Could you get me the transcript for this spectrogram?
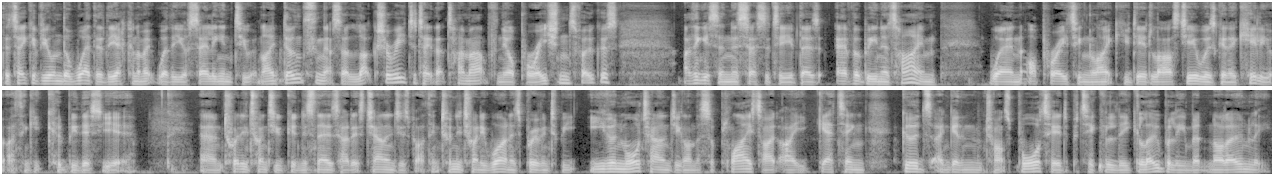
to take a view on the weather, the economic weather you're sailing into. And I don't think that's a luxury to take that time out from the operations focus. I think it's a necessity. If there's ever been a time when operating like you did last year was going to kill you, I think it could be this year. And 2020, goodness knows, had its challenges, but I think 2021 is proving to be even more challenging on the supply side, i.e., getting goods and getting them transported, particularly globally, but not only.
